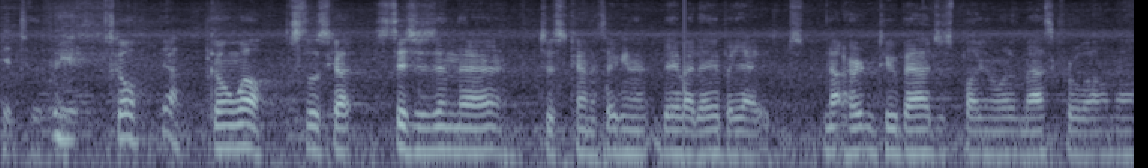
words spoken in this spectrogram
hit to the face? It's going, yeah, going well. Still just got stitches in there, just kind of taking it day by day. But yeah, it's not hurting too bad. Just probably gonna wear the mask for a while now.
